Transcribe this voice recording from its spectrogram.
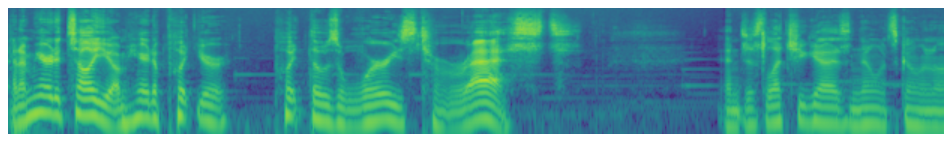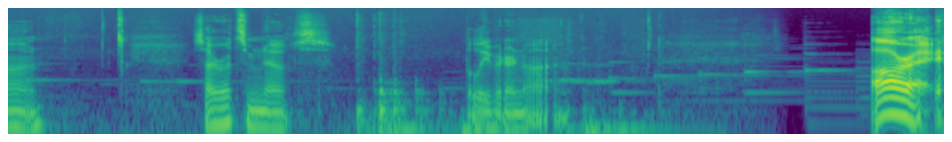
And I'm here to tell you, I'm here to put your put those worries to rest and just let you guys know what's going on. So I wrote some notes, believe it or not. All right,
